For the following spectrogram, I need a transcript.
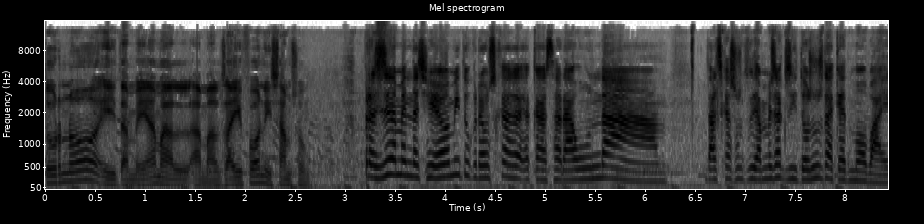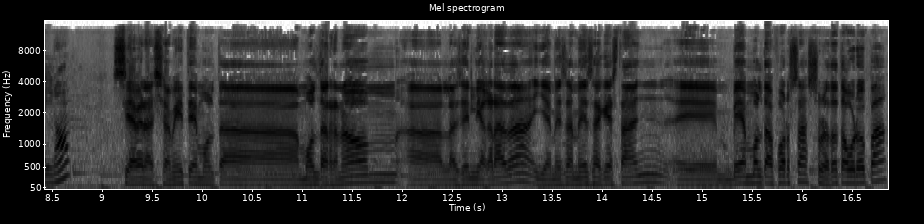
turno i també amb, el, amb els iPhone i Samsung. Precisament de Xiaomi tu creus que, que serà un de, dels que sortiran més exitosos d'aquest mobile, no? Sí, a veure, Xiaomi té molta, molt de renom, a la gent li agrada i a més a més aquest any eh, ve amb molta força, sobretot a Europa,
